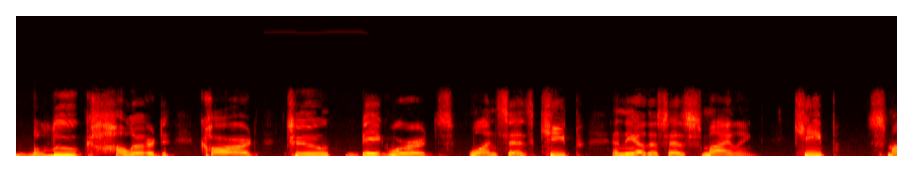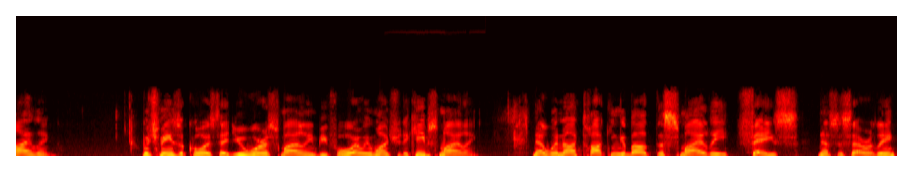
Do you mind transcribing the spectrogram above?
blue colored card, two big words. One says keep, and the other says smiling. Keep smiling. Which means, of course, that you were smiling before, and we want you to keep smiling. Now, we're not talking about the smiley face necessarily,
